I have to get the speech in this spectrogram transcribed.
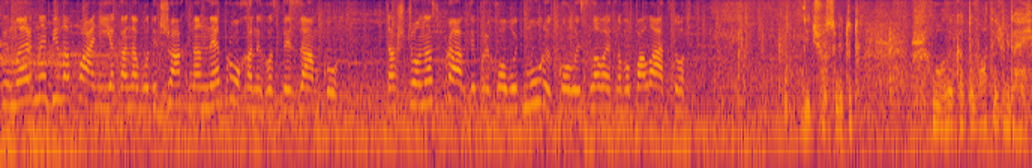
химерна біла пані, яка наводить жах на непроханих гостей замку? Та що насправді приховують мури колись славетного палацу? Нічого собі тут могли катувати людей.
